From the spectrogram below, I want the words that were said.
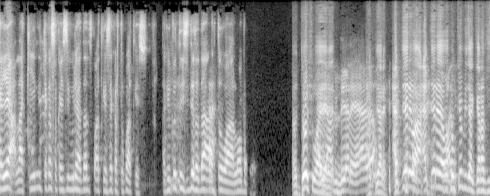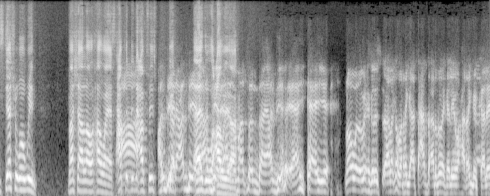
kayaac laakiin inta ka sokaysa weli haddaad isku adkaysan karto ku adkayso. Laakiin konton iyo sideed haddaa aragto waa loo baqay doosh waaye cabdiyare cabdiyare cabdiyare waa cabdiyare wuxuu ka mid yahay garaafistayaasha waaweyn maasha allah waxaa waaye asxaabta dhinaca facebooka aad u caawiyaa noo wada wixii kale su'aalo qaba ragga asxaabta ardada kale iyo waxa ragga kale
